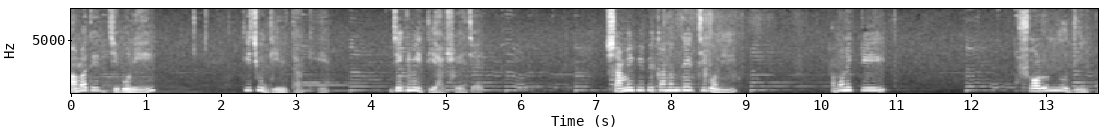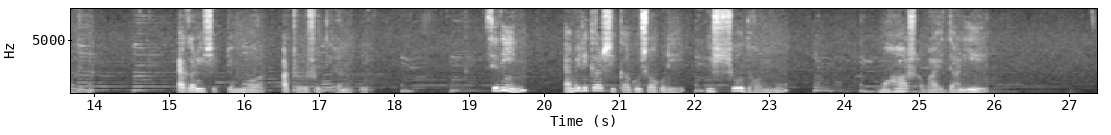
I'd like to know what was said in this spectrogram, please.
আমাদের জীবনে কিছু দিন থাকে যেগুলো ইতিহাস হয়ে যায়। স্বামী বিবেকানন্দের জীবনে এমন একটি স্মরণীয় দিন হল এগারোই সেপ্টেম্বর আঠারোশো তিরানব্বই। সেদিন আমেরিকার শিকাগো শহরে বিশ্ব ধর্ম মহাসভায় দাঁড়িয়ে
